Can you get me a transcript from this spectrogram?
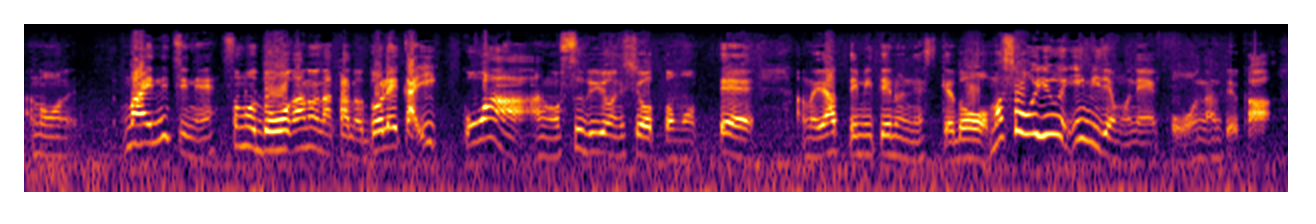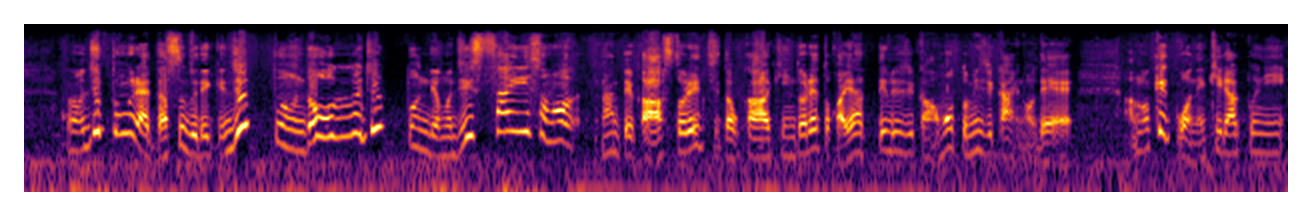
あの、毎日ね、その動画の中のどれか一個は、あの、するようにしようと思って、あの、やってみてるんですけど、まあそういう意味でもね、こう、なんていうか、あの、10分ぐらいやったらすぐできる。10分、動画が10分でも実際その、なんていうか、ストレッチとか筋トレとかやってる時間はもっと短いので、あの、結構ね、気楽に、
